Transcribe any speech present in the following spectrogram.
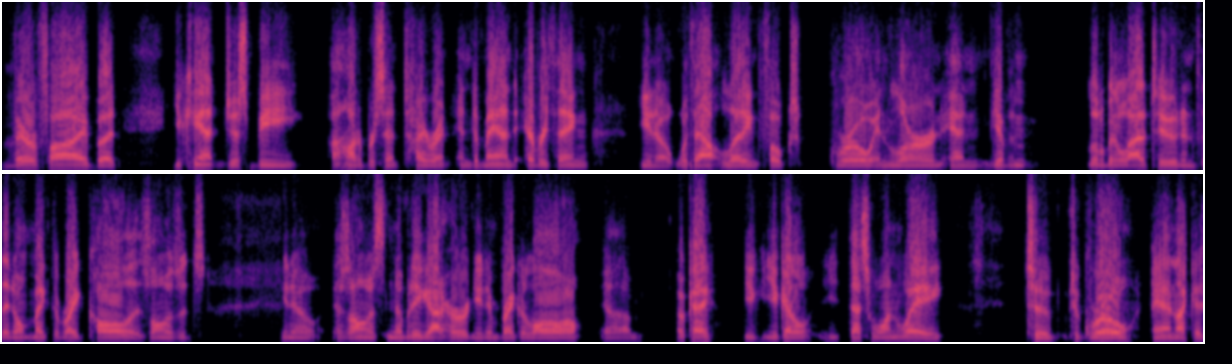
verify, but you can't just be a hundred percent tyrant and demand everything, you know, without letting folks grow and learn and give them a little bit of latitude. And if they don't make the right call, as long as it's, you know, as long as nobody got hurt and you didn't break a law, um, okay, you you got to. That's one way to to grow and like I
